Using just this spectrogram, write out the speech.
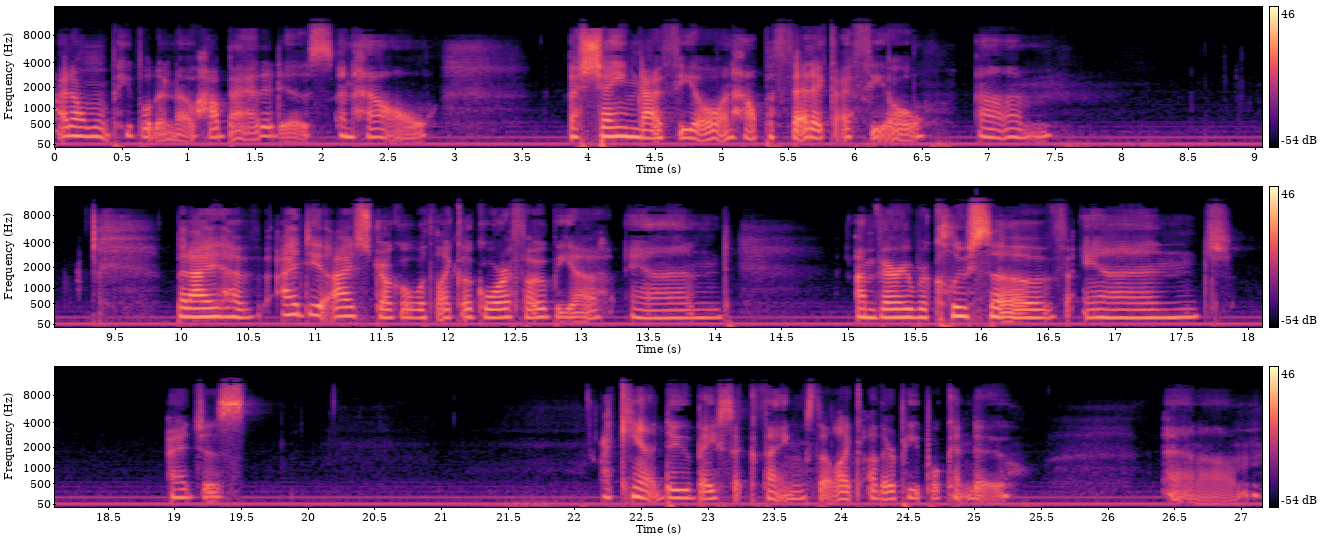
I don't want people to know how bad it is and how ashamed I feel and how pathetic I feel. Um, but I have I do I struggle with like agoraphobia and I'm very reclusive and I just I can't do basic things that like other people can do. And um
